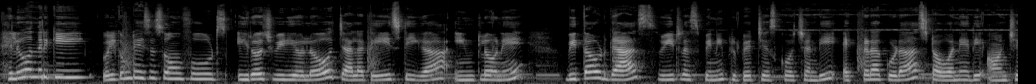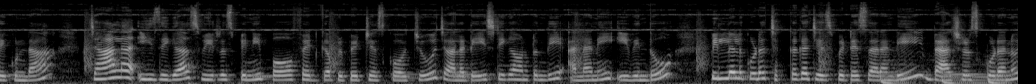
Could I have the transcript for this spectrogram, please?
హలో అందరికీ welcome to SS home foods ఈరోజు వీడియోలో చాలా టేస్టీగా ఇంట్లోనే వితౌట్ గ్యాస్ స్వీట్ రెసిపీని ప్రిపేర్ చేసుకోవచ్చండి. ఎక్కడా కూడా స్టవ్ అనేది ఆన్ చేయకుండా చాలా ఈజీగా స్వీట్ రెసిపీని పర్ఫెక్ట్గా ప్రిపేర్ చేసుకోవచ్చు. చాలా టేస్టీగా ఉంటుంది. అలానే ఈవెన్ దో పిల్లలు కూడా చక్కగా చేసి పెట్టేశారండి. బ్యాచులర్స్ కూడాను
